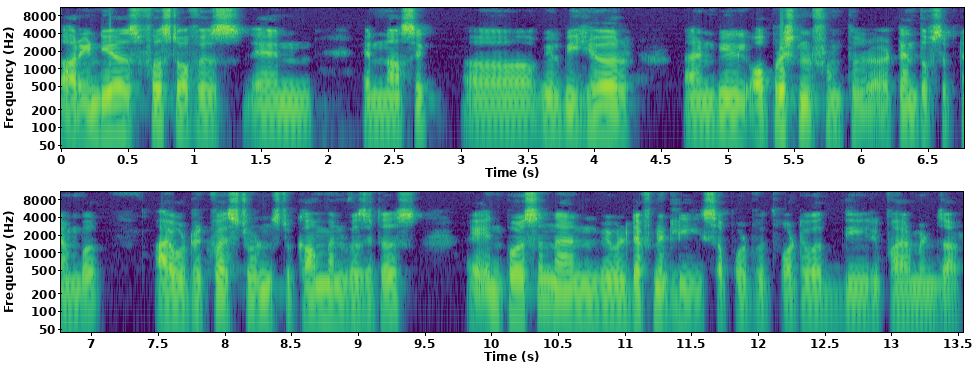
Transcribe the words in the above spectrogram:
our India's first office in in Nasik. Uh, we'll be here and be operational from th- uh, 10th of September. I would request students to come and visit us in person, and we will definitely support with whatever the requirements are.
